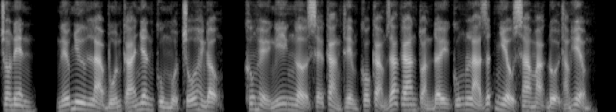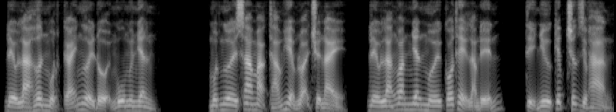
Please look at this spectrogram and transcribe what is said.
Cho nên, nếu như là bốn cá nhân cùng một chỗ hành động, không hề nghi ngờ sẽ càng thêm có cảm giác an toàn đây cũng là rất nhiều sa mạc đội thám hiểm, đều là hơn một cái người đội ngũ nguyên nhân. Một người sa mạc thám hiểm loại chuyện này, đều là ngoan nhân mới có thể làm đến, tỉ như kiếp trước diệp hàn.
